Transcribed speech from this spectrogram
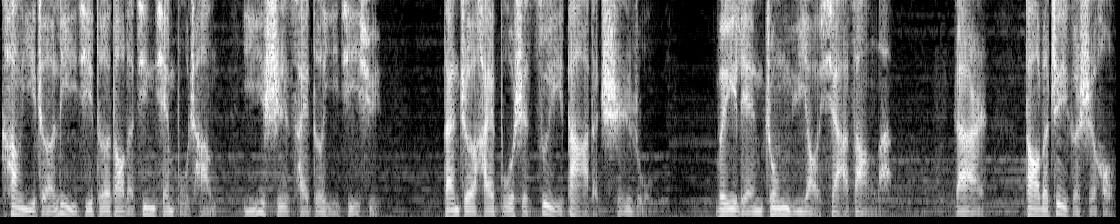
抗议者立即得到了金钱补偿，仪式才得以继续。但这还不是最大的耻辱。威廉终于要下葬了，然而到了这个时候，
